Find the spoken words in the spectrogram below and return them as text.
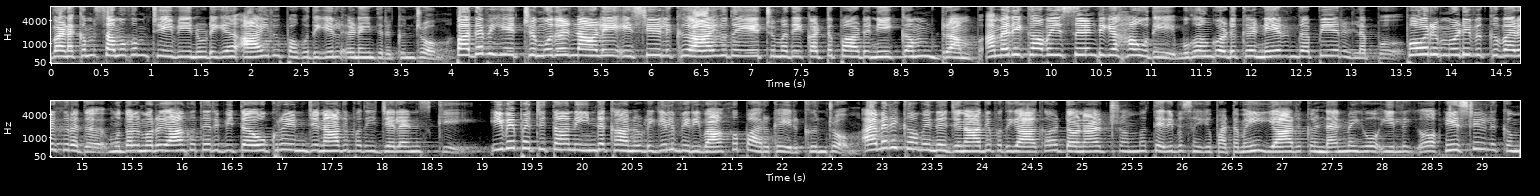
வணக்கம். சமூகம் டிவியினுடைய ஆய்வு பகுதியில் இணைந்திருக்கின்றோம். பதவியேற்ற முதல் நாளே இஸ்ரேலுக்கு ஆயுத ஏற்றுமதி கட்டுப்பாடு நீக்கம் ட்ரம்ப். அமெரிக்காவை சீண்டிய ஹவுதி முகங்கொடுக்க நேர்ந்த பேரிழப்பு. போர் முடிவுக்கு வருகிறது. முதல் முறையாக தெரிவித்த உக்ரைன் ஜனாதிபதி ஜெலன்ஸ்கி. இவை பற்றித்தான் இந்த காணொளியில் விரிவாக பார்க்க இருக்கின்றோம். அமெரிக்காவின் ஜனாதிபதியாக டொனால்ட் ட்ரம்ப் தெரிவு செய்யப்பட்டமை யாருக்கு நன்மையோ இல்லையோ இஸ்ரேலுக்கும்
